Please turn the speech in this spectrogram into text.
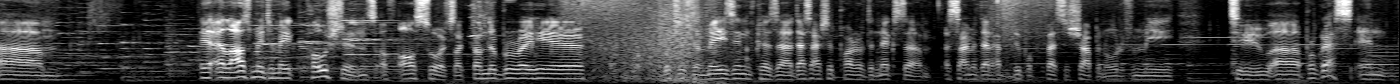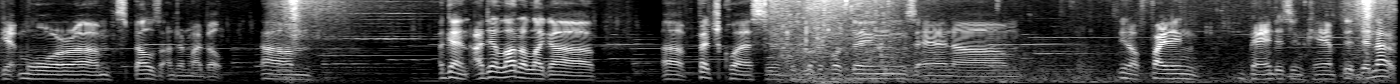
um, it allows me to make potions of all sorts, like Thunder Brew right here, which is amazing because uh, that's actually part of the next um, assignment that I have to do for Professor Sharp in order for me to uh, progress and get more um, spells under my belt. Um, again, I did a lot of like uh, uh, fetch quests and just looking for things and um, you know fighting bandits in camp. They're not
